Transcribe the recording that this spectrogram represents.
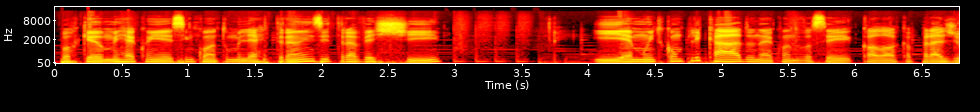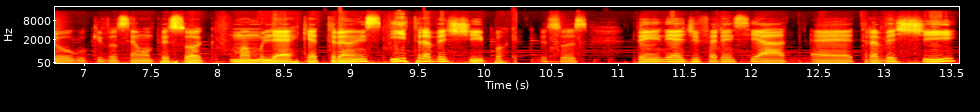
porque eu me reconheço enquanto mulher trans e travesti. E é muito complicado, né, quando você coloca para jogo que você é uma pessoa, uma mulher que é trans e travesti, porque as pessoas tendem a diferenciar é, travesti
